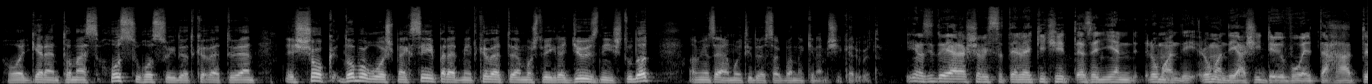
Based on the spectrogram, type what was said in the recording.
hogy Geren Tomás hosszú-hosszú időt követően, és sok dobogós meg szép eredményt követően most végre győzni is tudott, ami az elmúlt időszakban neki nem sikerült. Igen, az időjárásra visszatérve egy kicsit, ez egy ilyen romandi, romandiás idő volt, tehát,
